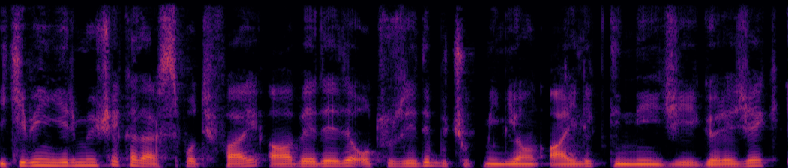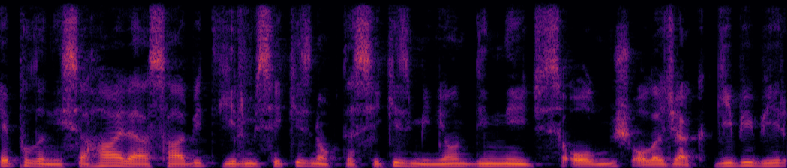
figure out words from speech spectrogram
2023'e kadar Spotify ABD'de 37.5 milyon aylık dinleyiciyi görecek, Apple'ın ise hala sabit 28.8 milyon dinleyicisi olmuş olacak gibi bir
